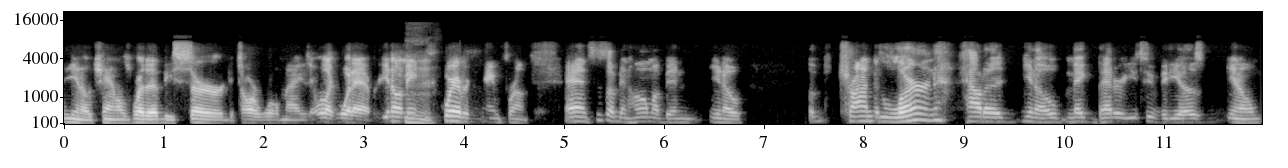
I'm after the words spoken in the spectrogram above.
you know, channels, whether it be Sir, Guitar World Magazine, or like whatever, you know what I mean, mm-hmm. wherever it came from. And since I've been home, I've been, you know trying to learn how to you know make better youtube videos you know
